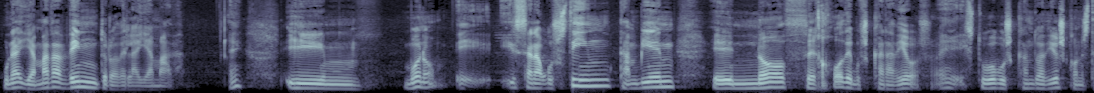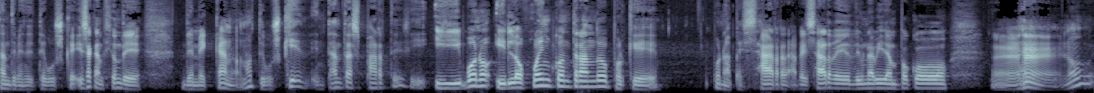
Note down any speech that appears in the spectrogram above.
una llamada dentro de la llamada. ¿Eh? Y bueno, eh, y San Agustín también eh, no cejó de buscar a Dios, estuvo buscando a Dios constantemente. Te busqué, esa canción de, de Mecano, ¿no? Te busqué en tantas partes y, bueno, y lo fue encontrando porque, bueno, a pesar, a pesar de, una vida un poco, ¿no?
